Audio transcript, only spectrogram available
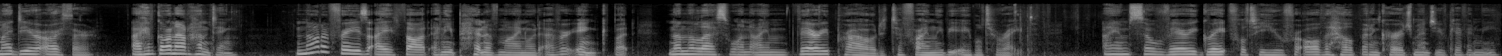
My dear Arthur, I have gone out hunting. Not a phrase I thought any pen of mine would ever ink, but nonetheless one I am very proud to finally be able to write. I am so very grateful to you for all the help and encouragement you've given me.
